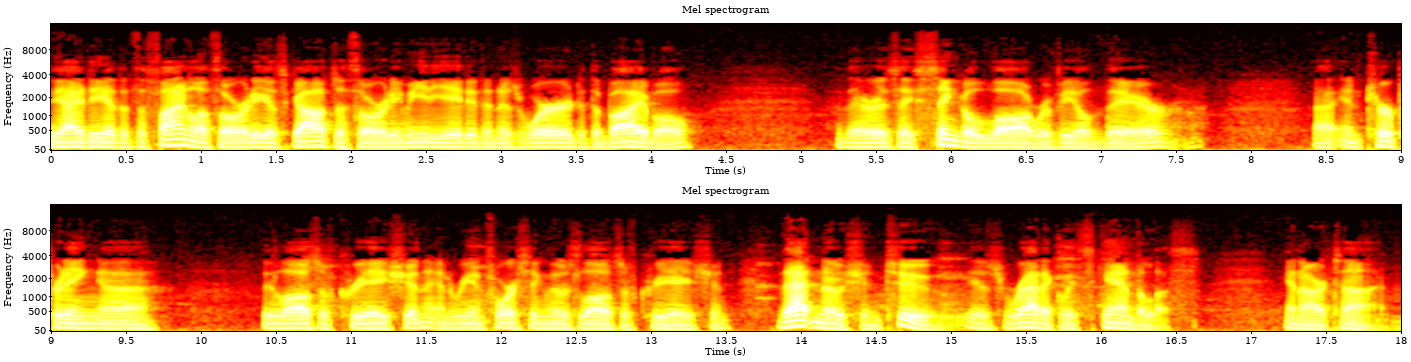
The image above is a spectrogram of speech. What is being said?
The idea that the final authority is God's authority mediated in His Word, the Bible. There is a single law revealed there, uh, interpreting uh, the laws of creation and reinforcing those laws of creation. That notion, too, is radically scandalous in our time.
